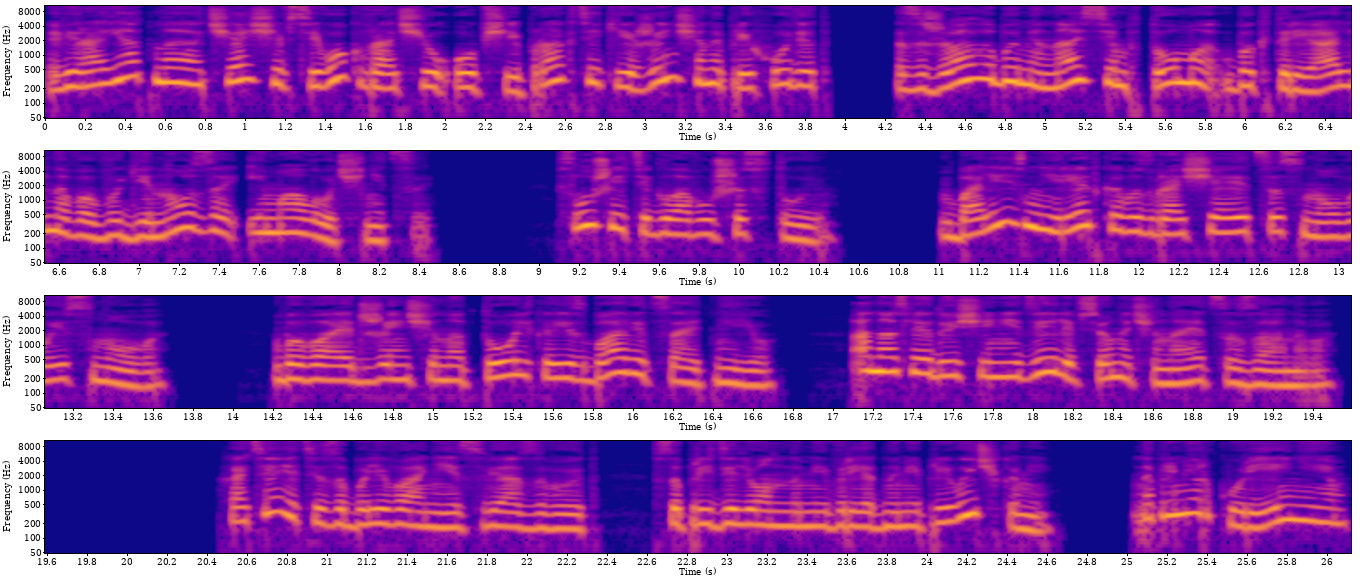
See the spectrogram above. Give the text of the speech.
Вероятно, чаще всего к врачу общей практики женщины приходят с жалобами на симптомы бактериального вагиноза и молочницы. Слушайте главу шестую. Болезнь нередко возвращается снова и снова. Бывает, женщина только избавится от нее, а на следующей неделе все начинается заново. Хотя эти заболевания связывают с определенными вредными привычками, например, курением,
